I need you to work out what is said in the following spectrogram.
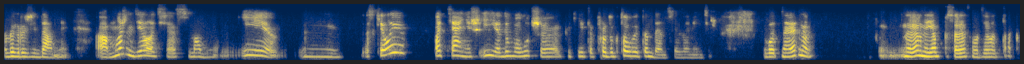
выгрузить данные, а можно делать э, самому. И м, скиллы подтянешь, и, я думаю, лучше какие-то продуктовые тенденции заметишь. Вот, наверное, наверное, я бы посоветовала делать так.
